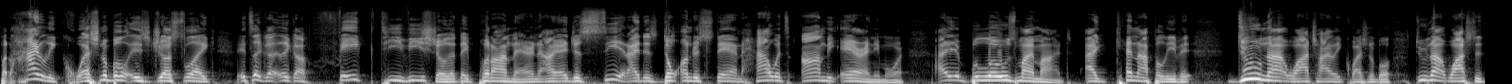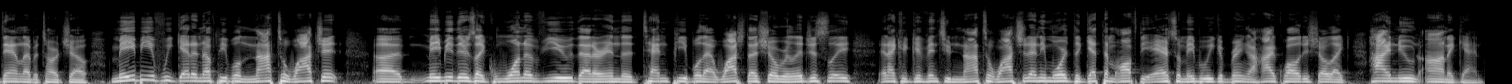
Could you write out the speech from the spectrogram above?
but highly questionable is just like it's like a like a fake TV show that they put on there, and I, I just see it. I just don't understand how it's on the air anymore. I, it blows my mind. I cannot believe it. Do not watch Highly Questionable. Do not watch the Dan Le Batard show. Maybe if we get enough people not to watch it, uh, maybe there's like one of you that are in the 10 people that watch that show religiously, and I could convince you not to watch it anymore to get them off the air. So maybe we could bring a high quality show like High Noon on again.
